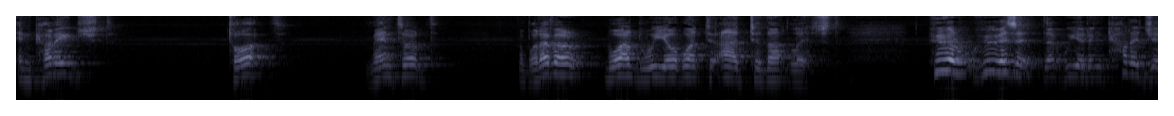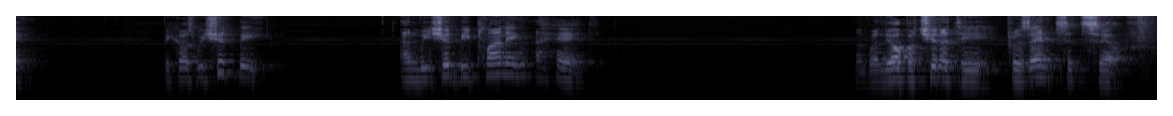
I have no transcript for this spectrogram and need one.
encouraged, taught, mentored, and whatever word we want to add to that list? Who, are, who is it that we are encouraging? Because we should be. And we should be planning ahead. And when the opportunity presents itself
